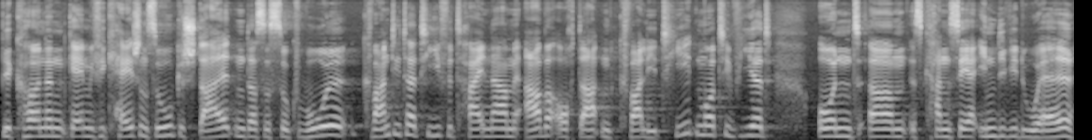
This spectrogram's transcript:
Wir können Gamification so gestalten, dass es sowohl quantitative Teilnahme, aber auch Datenqualität motiviert und ähm, es kann sehr individuell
